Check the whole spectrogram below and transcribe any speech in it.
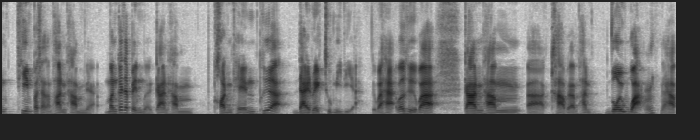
ำทีมประชาสัมพันธ์ทำเนี่ยมันก็จะเป็นเหมือนการทำ คอนเทนต์เพื่อ direct to media ถูกป่ะฮะก็คือว่าการทำข่าวประชาสัมพันธ์โดยหวังนะครับ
